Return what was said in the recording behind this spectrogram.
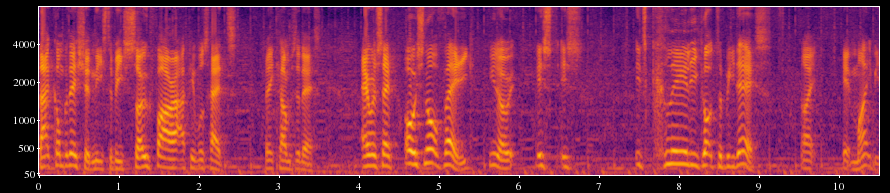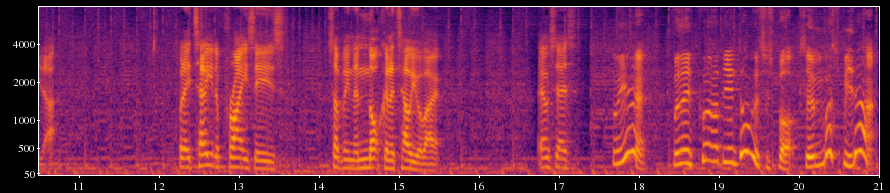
That competition needs to be so far out of people's heads when it comes to this. Everyone saying, oh, it's not vague. You know, it's, it's, it's clearly got to be this. Like, it might be that. But they tell you the prize is something they're not going to tell you about. Everyone says, oh yeah, but they put out the Indomitus box, so it must be that.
